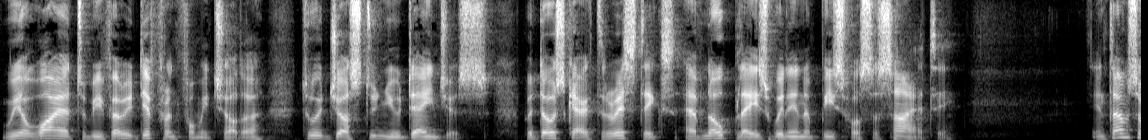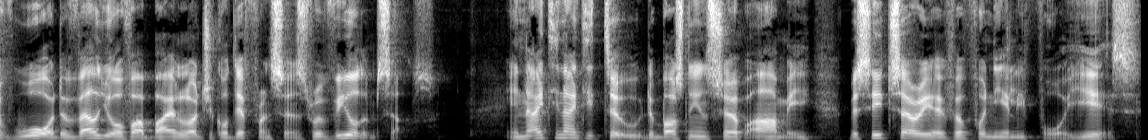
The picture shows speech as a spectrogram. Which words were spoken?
We are wired to be very different from each other to adjust to new dangers, but those characteristics have no place within a peaceful society. In times of war, the value of our biological differences reveal themselves. In 1992, the Bosnian Serb army besieged Sarajevo for nearly four years.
